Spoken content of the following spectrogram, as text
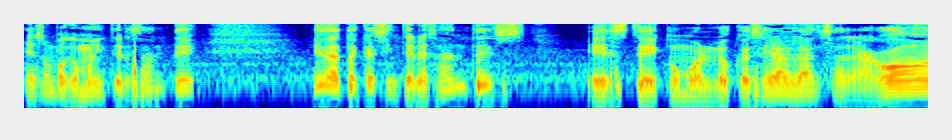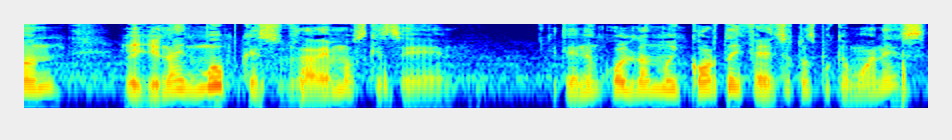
Es un Pokémon interesante. Tiene ataques interesantes. Este, como lo que será el Lanza Dragón. El Unite Move, que sabemos que se. que tiene un cooldown muy corto, a de otros Pokémones.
